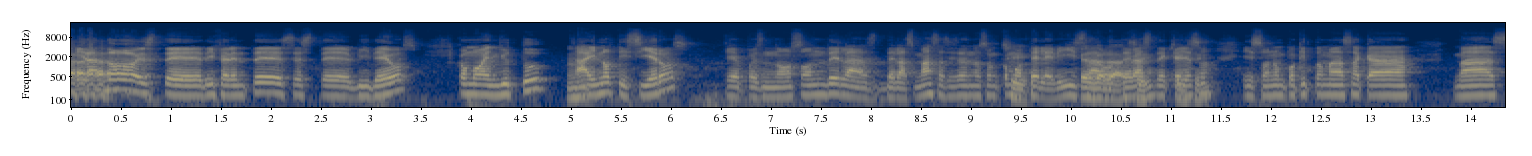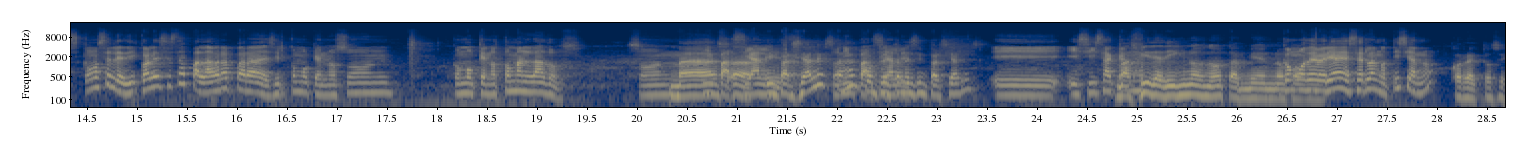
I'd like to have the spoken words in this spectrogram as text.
mirando este, diferentes este, videos, como en YouTube, hay noticieros que pues no son de las, de las masas, ¿sí? no son como Sí, Televisa verdad, o TV sí, Azteca y eso, y son un poquito más acá, más, ¿cómo se le dice? ¿Cuál es esta palabra para decir como que no son, como que no toman lados? son Más ah, imparciales. imparciales, Son ajá, imparciales. completamente imparciales. Y, y sí sacan... Más fidedignos, ¿no? También, ¿no? como debería de ser la noticia, ¿no? Correcto, sí.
